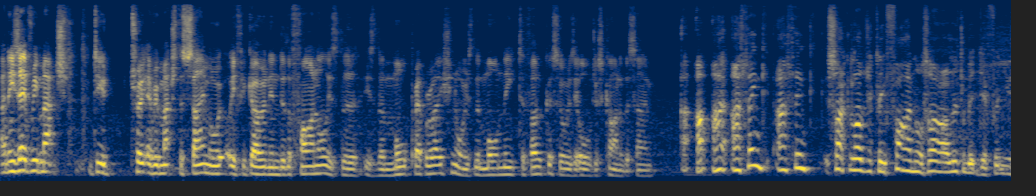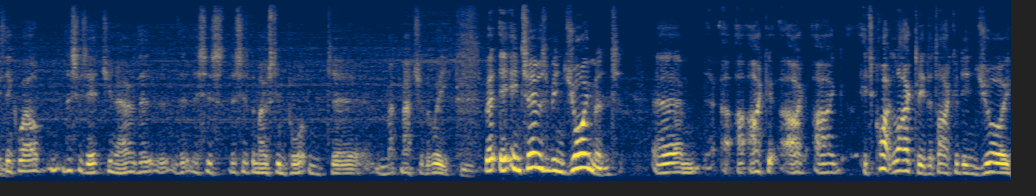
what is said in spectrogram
And is every match? Do you treat every match the same, or if you're going into the final, is the is there more preparation, or is there more need to focus, or is it all just kind of the same? I, I, I think I think psychologically finals are a little bit different. You think, well, this is it. You know, the, the, this is this is the most important uh, ma- match of the week. But in terms of enjoyment, um, I, I, I, I, it's quite likely that I could enjoy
